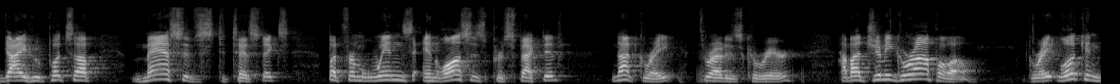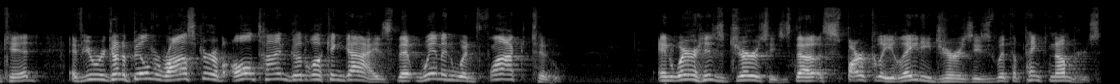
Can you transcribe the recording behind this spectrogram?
Guy who puts up massive statistics, but from wins and losses perspective, not great throughout his career. How about Jimmy Garoppolo? Great looking kid. if you were going to build a roster of all time good looking guys that women would flock to and wear his jerseys, the sparkly lady jerseys with the pink numbers,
